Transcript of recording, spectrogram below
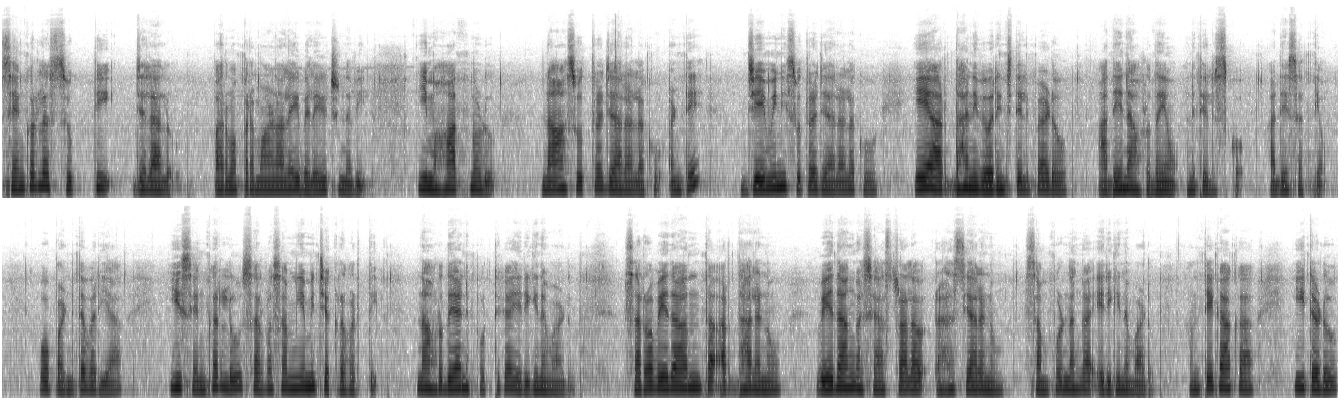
శంకరుల సూక్తి జలాలు పరమ ప్రమాణాలై వెలయుచున్నవి. ఈ మహాత్ముడు నా సూత్రజాలాలకు అంటే జేమిని సూత్రజాలాలకు ఏ అర్థాన్ని వివరించి తెలిపాడో అదే నా హృదయం అని తెలుసుకో. అదే సత్యం. ఓ పండితవర్య ఈ శంకరులు సర్వసంయమి చక్రవర్తి. నా హృదయాన్ని పూర్తిగా ఎరిగినవాడు. సర్వవేదాంత అర్థాలను వేదాంగ శాస్త్రాల రహస్యాలను సంపూర్ణంగా ఎరిగినవాడు. అంతేకాక ఈతడు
